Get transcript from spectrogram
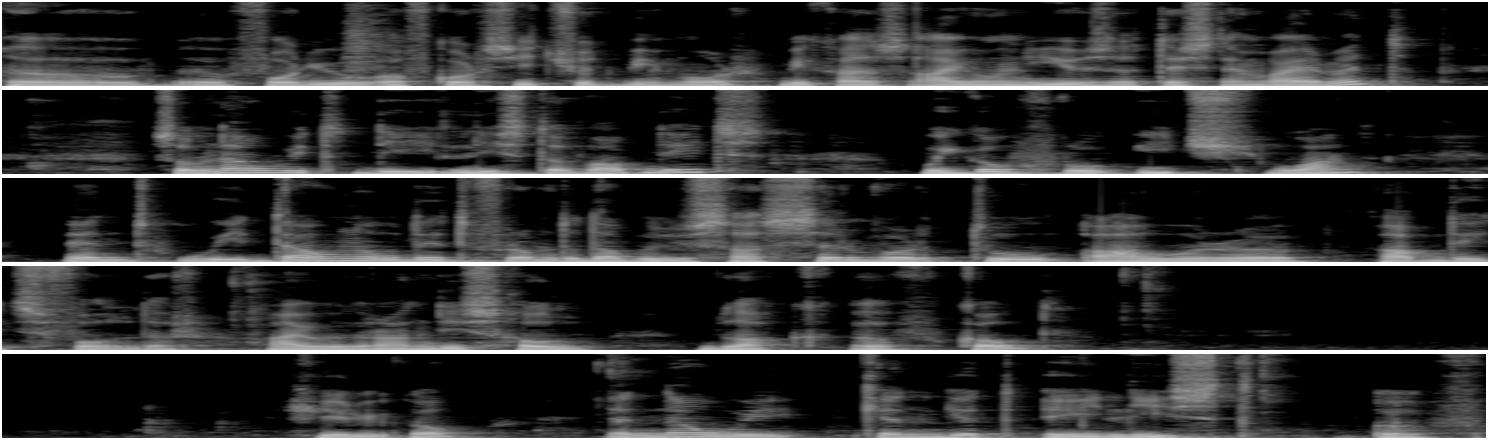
Uh, uh, for you of course it should be more because I only use a test environment so now with the list of updates we go through each one and we download it from the WSUS server to our uh, updates folder. I will run this whole block of code. Here you go. And now we can get a list of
